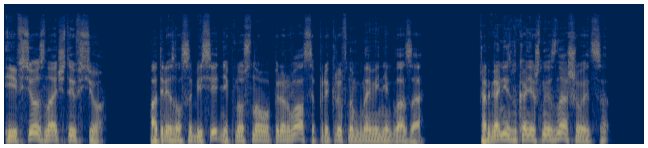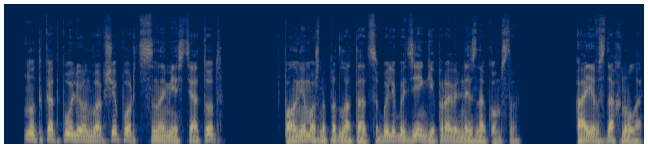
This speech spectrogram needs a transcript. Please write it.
«И все, значит, и все», Отрезал собеседник, но снова прервался, прикрыв на мгновение глаза. Организм, конечно, изнашивается. Ну так от пули он вообще портится на месте, а тут... Вполне можно подлататься, были бы деньги и правильное знакомство. Ая вздохнула.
